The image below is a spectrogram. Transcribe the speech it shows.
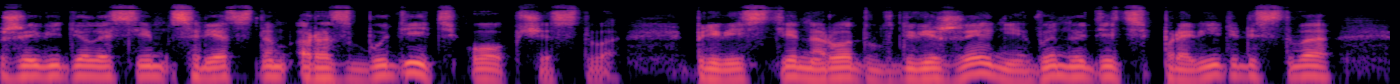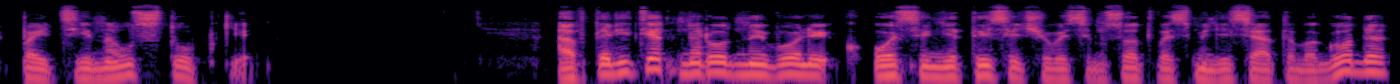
же виделось им средством разбудить общество, привести народ в движение, вынудить правительство пойти на уступки. Авторитет народной воли к осени 1880 года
